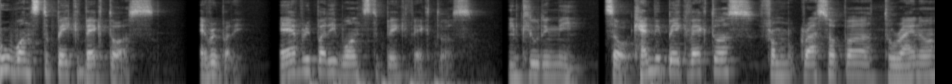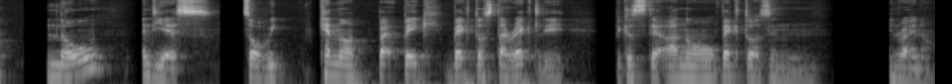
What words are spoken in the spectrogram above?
Who wants to bake vectors? Everybody. Everybody wants to bake vectors, including me. So, can we bake vectors from Grasshopper to Rhino? No and yes. So, we cannot bake vectors directly because there are no vectors in in Rhino.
